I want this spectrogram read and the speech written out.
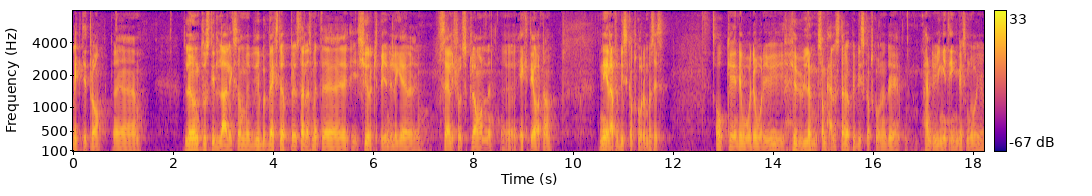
riktigt bra. Eh, lugnt och stilla liksom. Vi växte upp på ett ställe som heter Kyrkbyn. Det ligger Sälfjordsplan, Ekteatan. Nedanför Biskopsgården precis. Och då, då var det ju hur lugnt som helst där uppe i Biskopsgården. Det hände ju ingenting liksom. Det var ju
